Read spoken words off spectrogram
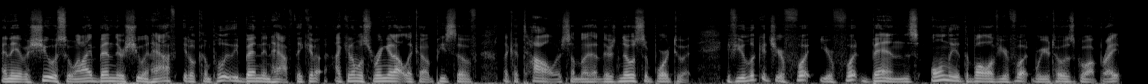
And they have a shoe, so when I bend their shoe in half, it'll completely bend in half. They can I can almost wring it out like a piece of like a towel or something like that. There's no support to it. If you look at your foot, your foot bends only at the ball of your foot where your toes go up, right?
